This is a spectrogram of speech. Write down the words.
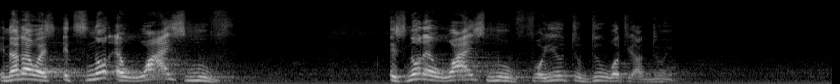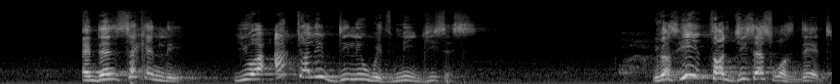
In other words, it's not a wise move it's not a wise move for you to do what you are doing. And then, secondly, you are actually dealing with me, Jesus. Because he thought Jesus was dead.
